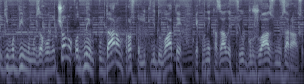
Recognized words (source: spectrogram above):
тоді мобільному загону чону одним ударом просто ліквідувати, як вони казали, цю буржуазну заразу.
